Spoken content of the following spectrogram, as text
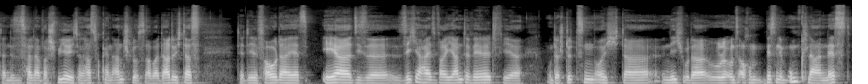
dann ist es halt einfach schwierig, dann hast du keinen Anschluss. Aber dadurch, dass der DLV da jetzt eher diese Sicherheitsvariante wählt. Wir unterstützen euch da nicht oder, oder uns auch ein bisschen im Unklaren lässt.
